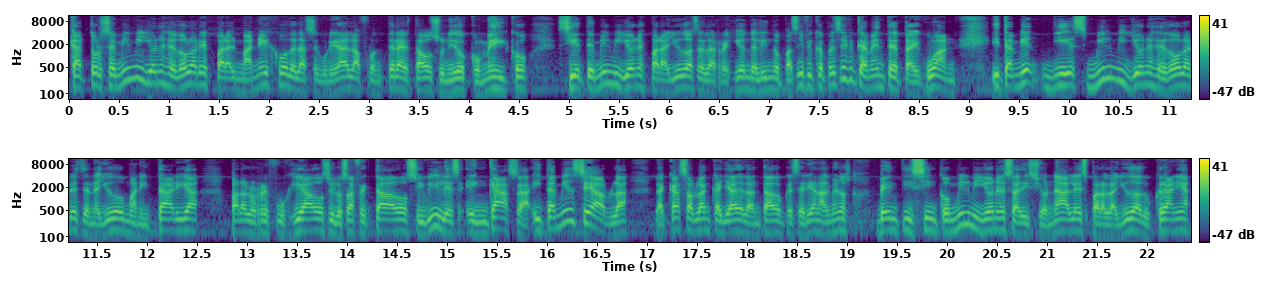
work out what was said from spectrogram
14 mil millones de dólares para el manejo de la seguridad de la frontera de Estados Unidos con México, 7 mil millones para ayudas a la región del Indo-Pacífico, específicamente a Taiwán, y también 10 mil millones de dólares en ayuda humanitaria para los refugiados y los afectados civiles en Gaza. Y también se habla, la Casa Blanca ya ha adelantado que serían al menos 25 mil millones adicionales para la ayuda de Ucrania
